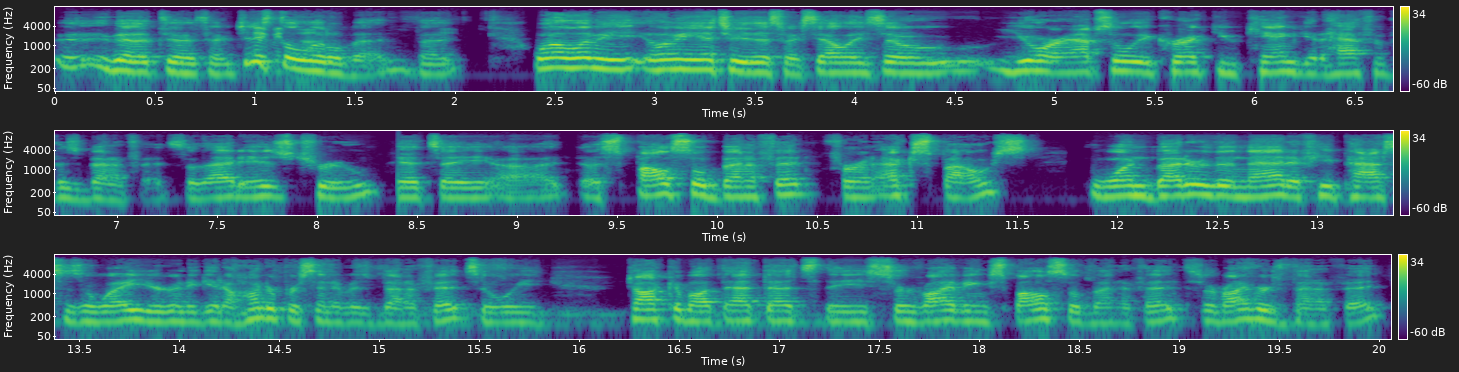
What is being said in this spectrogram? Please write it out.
That uh, just maybe a little bit but well let me let me answer you this way Sally. So you are absolutely correct you can get half of his benefits so that is true. It's a, uh, a spousal benefit for an ex-spouse one better than that, if he passes away, you're going to get 100% of his benefit. So we talk about that. That's the surviving spousal benefit, survivor's benefit.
